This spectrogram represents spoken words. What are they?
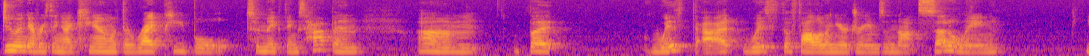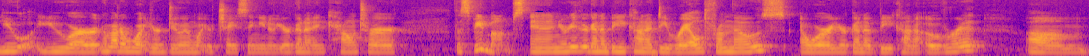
doing everything I can with the right people to make things happen. Um, but with that, with the following your dreams and not settling, you you are no matter what you're doing, what you're chasing, you know, you're going to encounter the speed bumps and you're either going to be kind of derailed from those or you're going to be kind of over it um,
